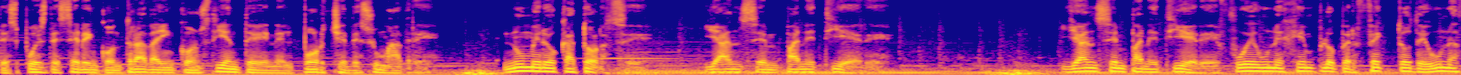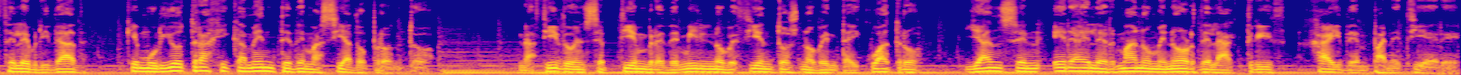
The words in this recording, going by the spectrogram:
después de ser encontrada inconsciente en el porche de su madre. Número 14. Jansen Panettiere. Jansen Panettiere fue un ejemplo perfecto de una celebridad que murió trágicamente demasiado pronto. Nacido en septiembre de 1994, Jansen era el hermano menor de la actriz Hayden Panettiere,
